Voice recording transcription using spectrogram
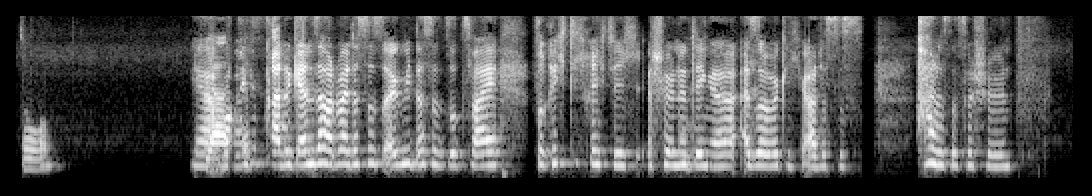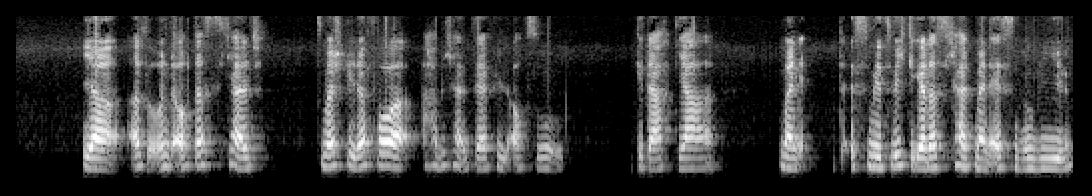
So. Ja, ja boah, ich habe gerade Gänsehaut, weil das ist irgendwie, das sind so zwei so richtig, richtig schöne Dinge. Also wirklich, ja, das ist, ah, das ist so schön. Ja, also und auch, dass ich halt, zum Beispiel davor habe ich halt sehr viel auch so gedacht, ja, mein, es ist mir jetzt wichtiger, dass ich halt mein Essen irgendwie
